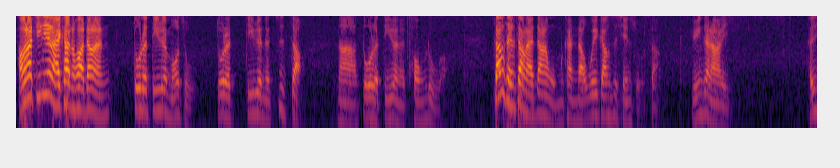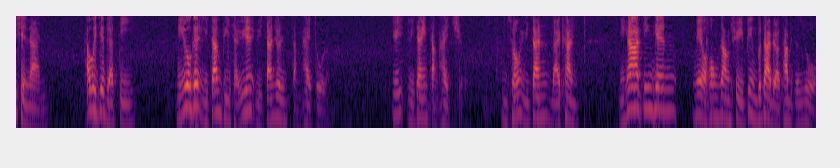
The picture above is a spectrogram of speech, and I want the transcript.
好，那今天来看的话，当然多了低润模组，多了低润的制造，那多了低润的通路哦。商城上来，当然我们看到微钢是先锁上，原因在哪里？很显然，它位阶比较低。你若跟雨簪比起来，因为雨簪就是涨太多了嘛，因为雨簪已经涨太久。你从雨簪来看，你看它今天没有轰上去，并不代表它比较弱。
